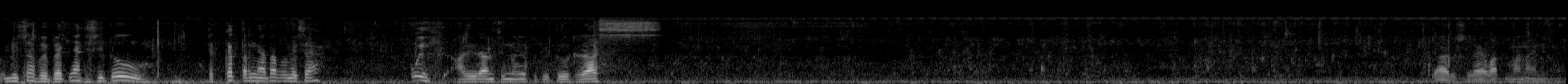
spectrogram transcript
Pemirsa bebeknya di situ. Deket ternyata pemirsa. Wih, aliran sungainya begitu deras. Kita harus lewat mana ini?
